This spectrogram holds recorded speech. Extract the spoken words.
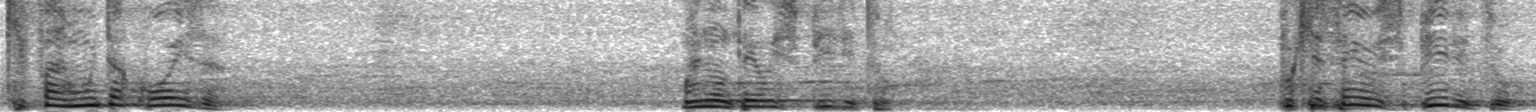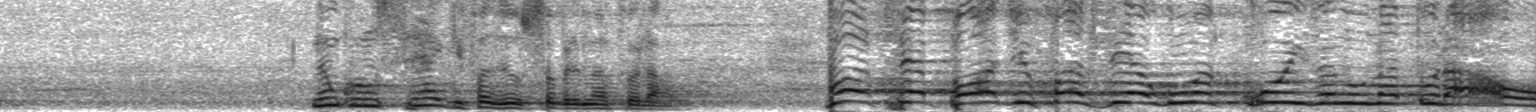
que faz muita coisa, mas não tem o espírito. Por Porque sem o Espírito, não consegue fazer o sobrenatural. Pode fazer alguma coisa no natural,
